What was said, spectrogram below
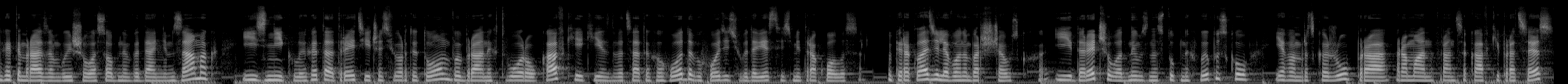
гэтым разам выйшаў асобным выданнем замак і зніклы гэта трэці і чацвёрты том выбраных твораў кафкі якія з двадцатого года выходзіць у выдавестве з метраколаса у перакладзе лявона баршчэўскага. І дарэчы у адным з наступных выпускаў я вам раскажу пра роман франца кафкі працэс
